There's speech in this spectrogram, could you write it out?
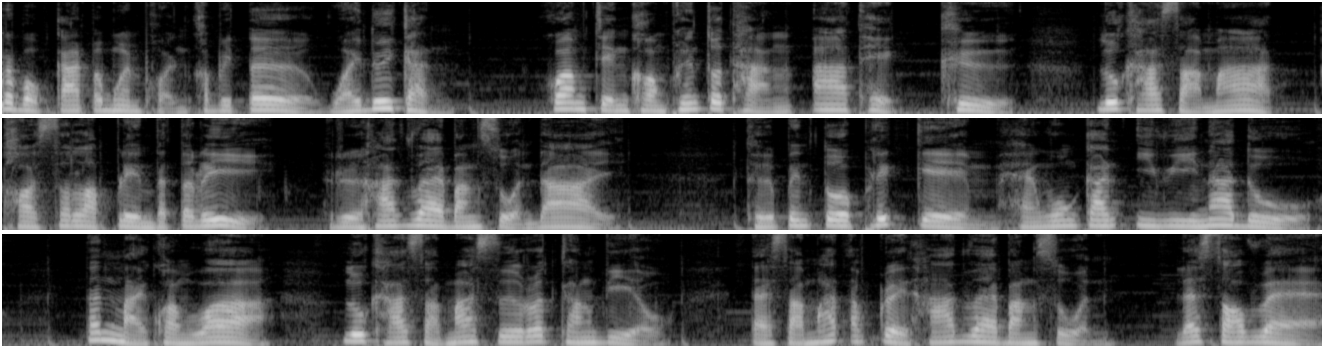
ระบบการประมวลผลคอมพิวเตอร์ไว้ด้วยกัน ความเจ๋งของพื้นตัวถัง Artec คือ ลูกค้าสามารถถอดสลับเปลี่ยนแบตเตอรี่ หรือฮาร์ดแวร์บางส่วนได้ ถือเป็นตัวพลิกเกม แห่งวงการ EV น่าดู นั่นหมายความว่าลูกค้าสามารถซื้อรถครั้งเดียว แต่สามารถอัปเกรดฮาร์ดแวร์บางส่วน และซอฟต์แวร์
